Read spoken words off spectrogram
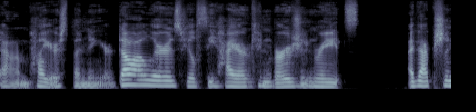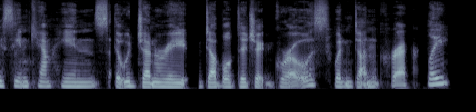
um, how you're spending your dollars. You'll see higher conversion rates. I've actually seen campaigns that would generate double digit growth when done correctly.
